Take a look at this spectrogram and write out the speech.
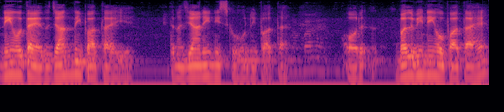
नहीं होता है तो जान नहीं पाता है ये। इतना ज्ञान ही इसको हो नहीं पाता है। और बल भी नहीं हो पाता है।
